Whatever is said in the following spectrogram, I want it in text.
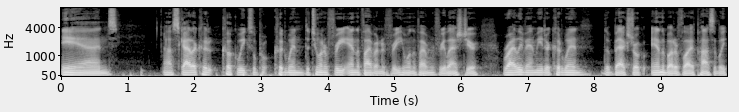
and uh, Skylar could, Cook Weeks will, could win the 200 free and the 500 free. He won the 500 free last year. Riley Van Meter could win the backstroke and the butterfly, possibly.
